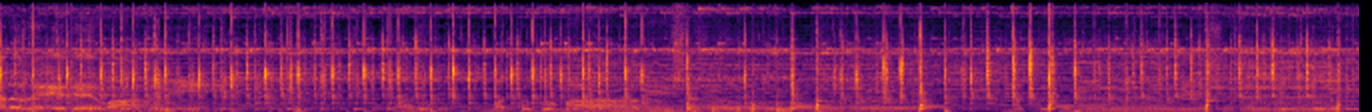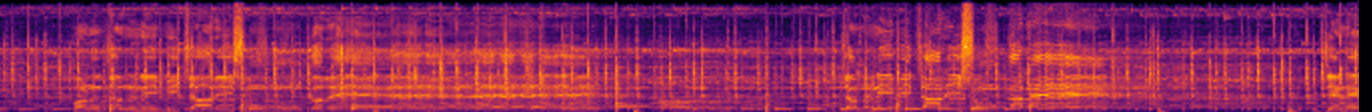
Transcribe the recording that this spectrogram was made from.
નહીતર જે વાદળી તારું મત ગુમાવી શકો મત ગુમાવી શકો પણ જનની બિચારી શું કરે? જનની બિચારી શું કરે? જેને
